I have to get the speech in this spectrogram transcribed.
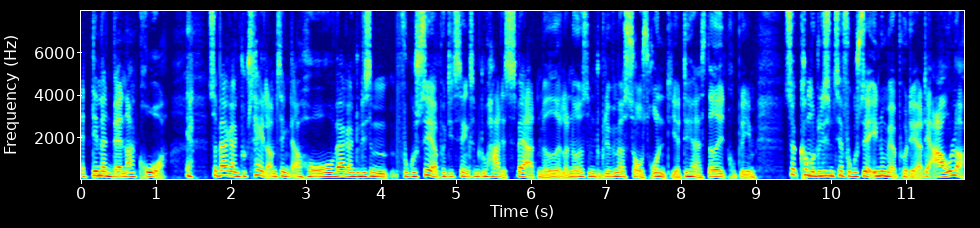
at det, man vander, gror. Så hver gang du taler om ting, der er hårde, hver gang du ligesom fokuserer på de ting, som du har det svært med, eller noget, som du bliver ved med at sovs rundt i, at det her er stadig et problem, så kommer du ligesom til at fokusere endnu mere på det, og det avler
